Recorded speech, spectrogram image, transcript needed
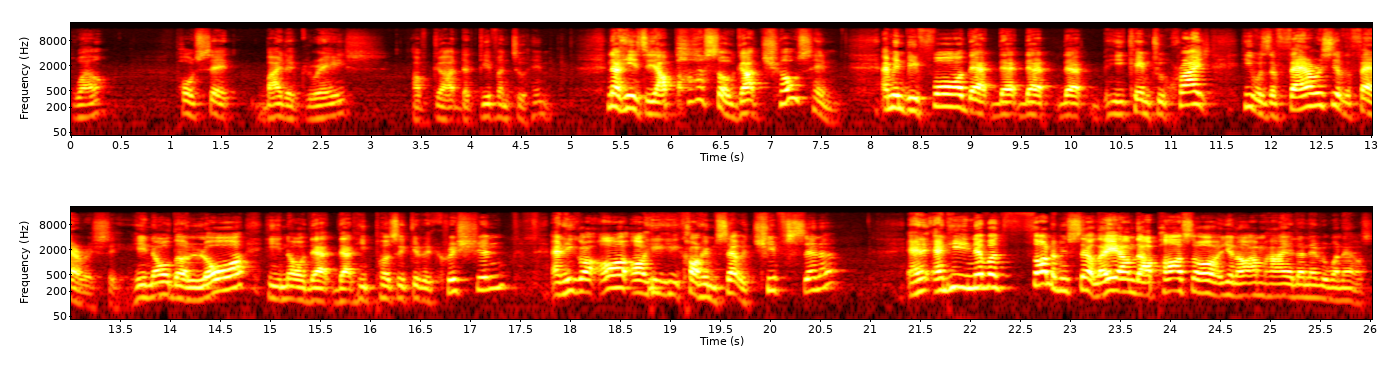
Well, Paul said, by the grace of God that given to him. Now he's the apostle. God chose him. I mean, before that, that, that, that he came to Christ, he was a Pharisee of the Pharisee. He know the law. He know that, that he persecuted Christian and he got all, all he, he called himself a chief sinner. And, and he never thought of himself, hey, I'm the apostle, you know, I'm higher than everyone else.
